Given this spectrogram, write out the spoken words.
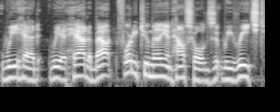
we had we had had about 42 million households that we reached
